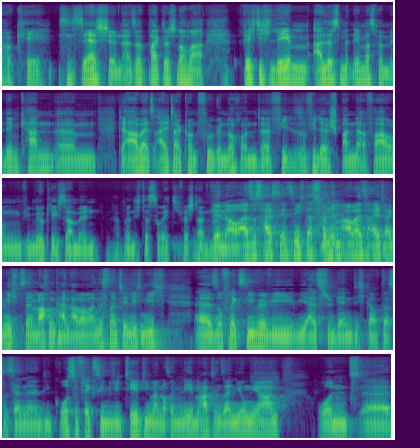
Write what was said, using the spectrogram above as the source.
Okay, sehr schön. Also praktisch nochmal richtig leben, alles mitnehmen, was man mitnehmen kann. Ähm, der Arbeitsalltag kommt früh genug und äh, viel, so viele spannende Erfahrungen wie möglich sammeln, wenn ich das so richtig verstanden genau. habe. Genau, also es das heißt jetzt nicht, dass man im Arbeitsalltag nichts mehr machen kann, aber man ist natürlich nicht äh, so flexibel wie, wie als Student. Ich glaube, das ist ja eine, die große Flexibilität, die man noch im Leben hat in seinen jungen Jahren und äh,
